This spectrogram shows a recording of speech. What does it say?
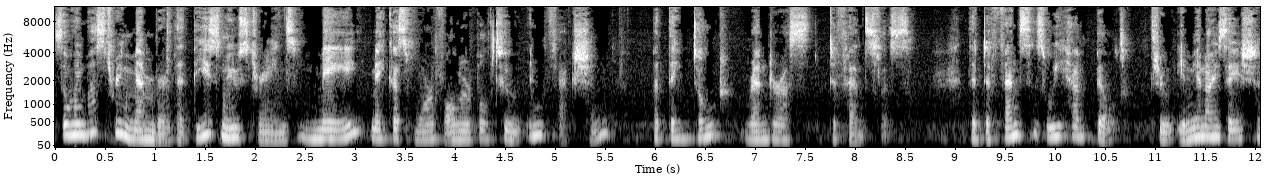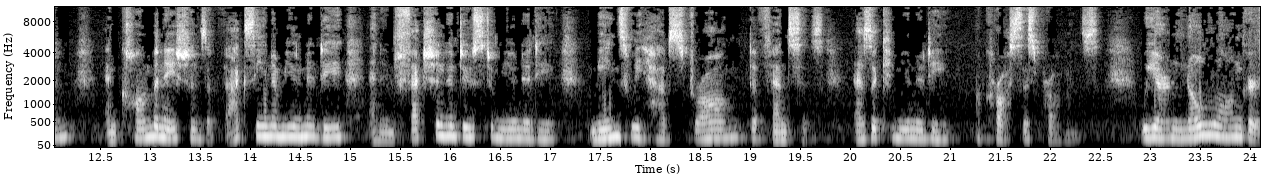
So we must remember that these new strains may make us more vulnerable to infection, but they don't render us defenseless. The defenses we have built through immunization and combinations of vaccine immunity and infection induced immunity means we have strong defenses as a community across this province. We are no longer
